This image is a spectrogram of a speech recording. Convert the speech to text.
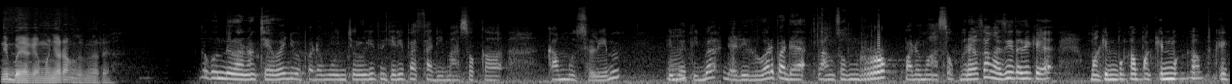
Ini banyak yang menyerang sebenarnya. Itu kuntilanak cewek juga pada muncul gitu. Jadi pas tadi masuk ke kaum muslim, tiba-tiba dari luar pada langsung rok pada masuk. Berasa nggak sih tadi kayak makin bengkap makin bengkap kayak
